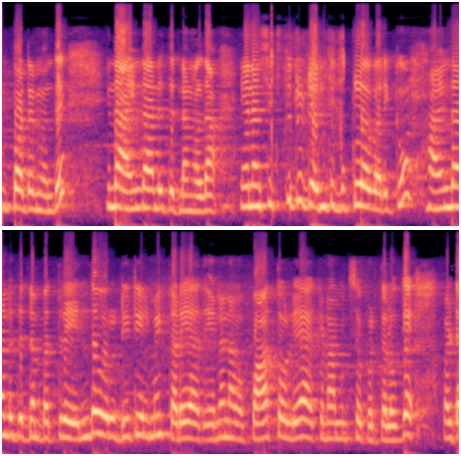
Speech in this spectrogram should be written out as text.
இம்பார்ட்டன்ட் வந்து இந்த ஐந்தாண்டு திட்டங்கள் தான். ஏன்னா சிக்ஸ்த்து டு டென்த்து புக்கில் வரைக்கும் ஐந்தாண்டு திட்டம் பற்றின எந்த ஒரு டீட்டெயிலுமே கிடையாது. ஏன்னா நம்ம பார்த்தோம் இல்லையா எக்கனாமிக்ஸை பொறுத்தளவுக்கு. பட்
